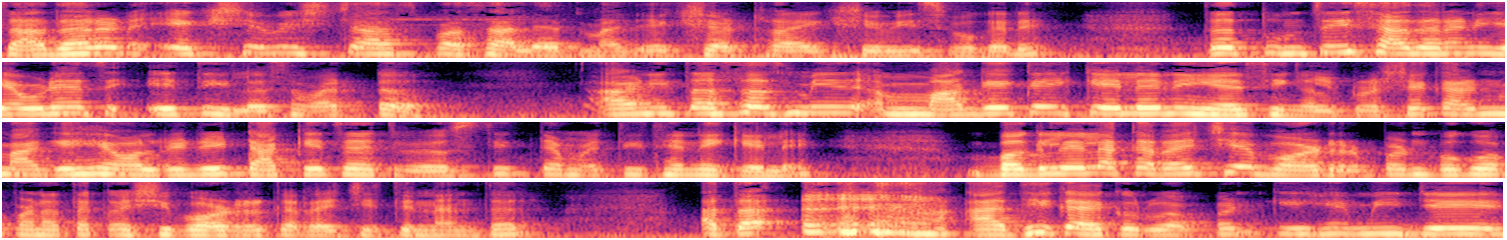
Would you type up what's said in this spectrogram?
साधारण एकशे वीसच्या आसपास आले आहेत माझे एकशे अठरा एकशे वीस वगैरे. तर तुमचेही साधारण एवढ्याच येतील असं वाटतं. आणि तसंच मी मागे काही केले नाही आहे सिंगल क्रोशे कारण मागे हे ऑलरेडी टाकेच आहेत व्यवस्थित त्यामुळे तिथे नाही केले. बगलेला करायची आहे बॉर्डर पण बघू आपण आता कशी बॉर्डर करायची ते नंतर. आता आधी काय करू आपण की हे मी जे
